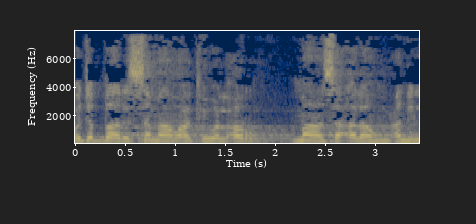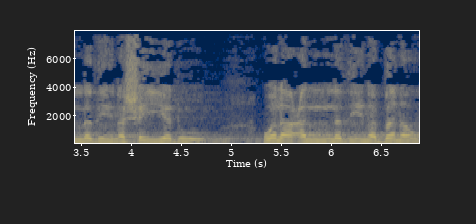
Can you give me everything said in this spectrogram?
وجبار السماوات والأرض ما سألهم عن الذين شيدوا ولا عن الذين بنوا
